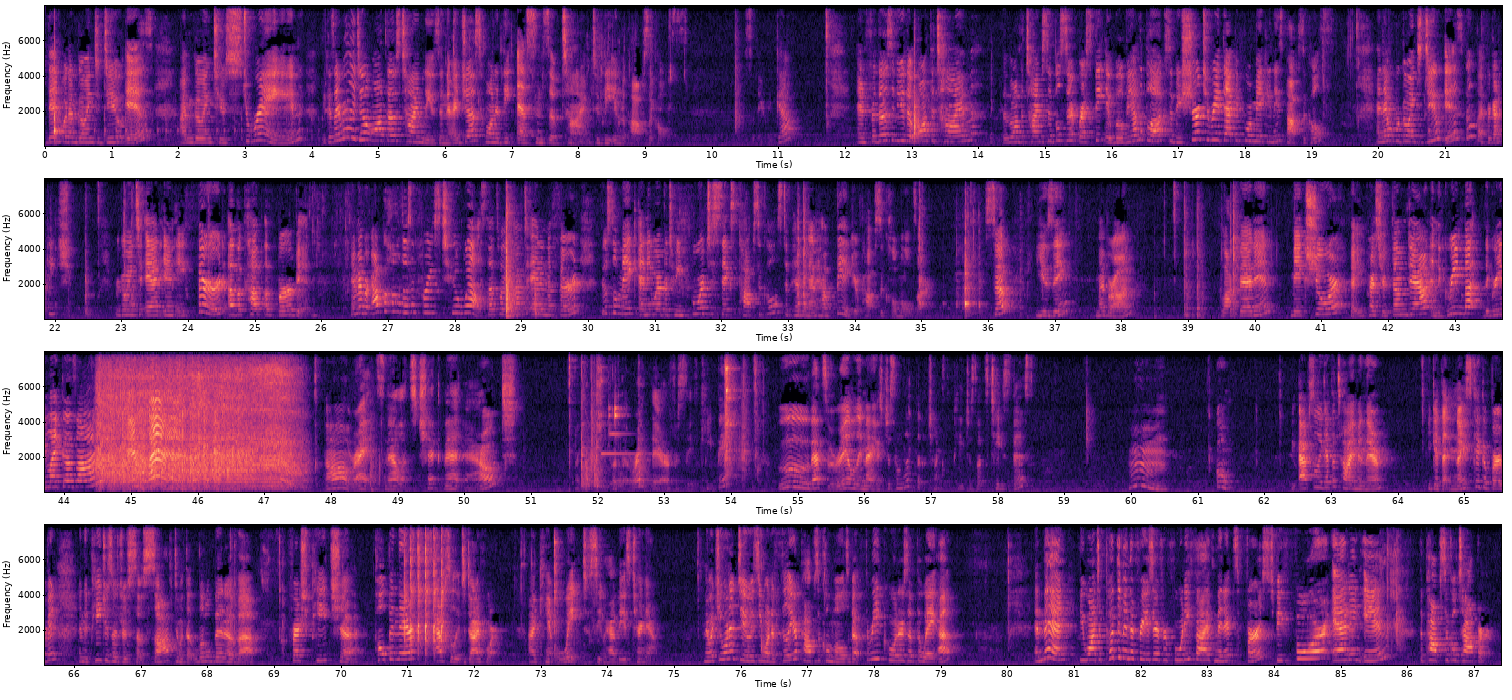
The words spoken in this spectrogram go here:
Then what I'm going to do is I'm going to strain because I really don't want those thyme leaves in there. I just wanted the essence of thyme to be in the popsicles. So there we go. And for those of you that want the thyme, that want the thyme simple syrup recipe, it will be on the blog, so be sure to read that before making these popsicles. And then what we're going to do is, oh, I forgot a peach. We're going to add in a third of a cup of bourbon. And remember, alcohol doesn't freeze too well, so that's why you have to add in a third. This will make anywhere between four to six popsicles, depending on how big your popsicle molds are. So, using my Braun, lock that in. Make sure that you press your thumb down and the green but the green light goes on, and blend. All right, so now let's check that out. I should put that right there for safekeeping. Ooh, that's really nice. Just a little bit of chunks of peaches. Let's taste this. Mmm. Oh, you absolutely get the thyme in there. You get that nice kick of bourbon, and the peaches are just so soft, and with that little bit of uh, fresh peach uh, pulp in there, it's absolutely to die for. I can't wait to see how these turn out. Now what you want to do is you want to fill your popsicle molds about three quarters of the way up, and then you want to put them in the freezer for 45 minutes first before adding in the popsicle topper.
